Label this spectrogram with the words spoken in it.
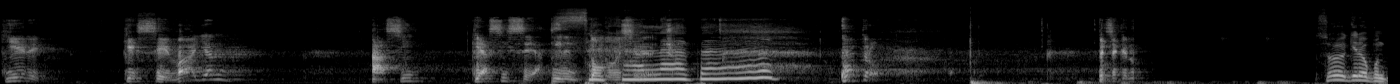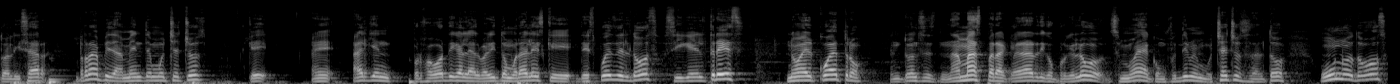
quiere que se vayan, así, que así sea. Tienen todo ese derecho. Cuatro. Pensé que no. Solo quiero puntualizar rápidamente, muchachos, que eh, alguien, por favor, dígale a Alvarito Morales que después del 2 sigue el 3, no el 4. Entonces, nada más para aclarar, digo, porque luego se me vaya a confundir mi muchacho, se saltó 1, 2,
